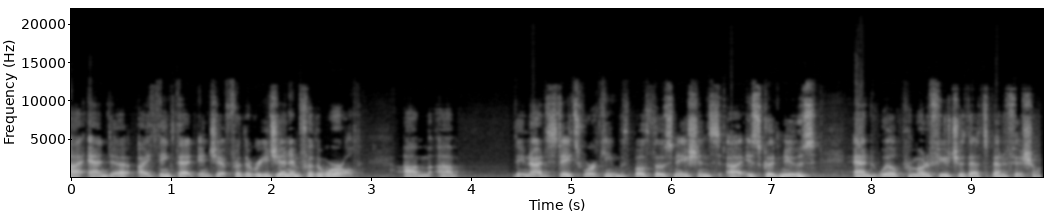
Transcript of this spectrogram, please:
uh, and uh, I think that in, for the region and for the world, um, uh, the United States working with both those nations uh, is good news and will promote a future that's beneficial.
